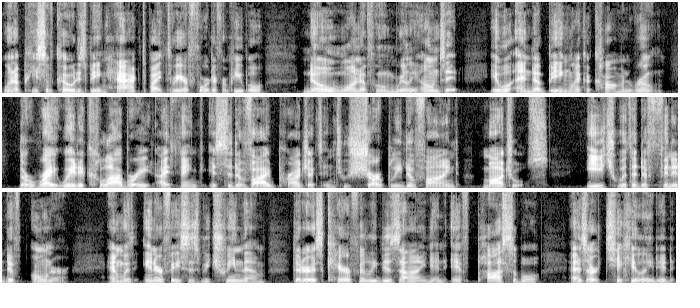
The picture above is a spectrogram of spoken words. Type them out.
When a piece of code is being hacked by three or four different people, no one of whom really owns it, it will end up being like a common room. The right way to collaborate, I think, is to divide projects into sharply defined modules, each with a definitive owner and with interfaces between them that are as carefully designed and, if possible, as articulated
